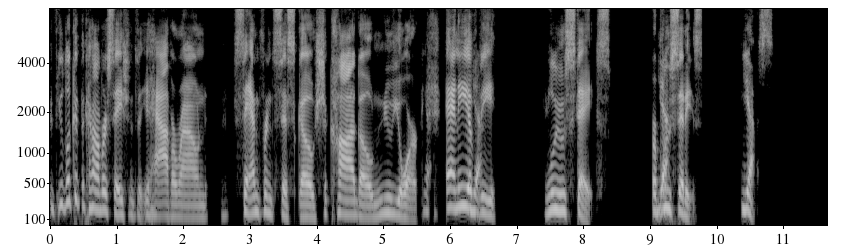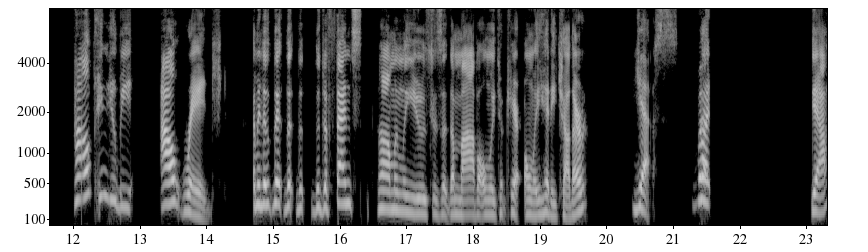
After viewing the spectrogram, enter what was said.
if you look at the conversations that you have around San Francisco, Chicago, New York, Yeah. any of Yeah. the blue states or blue cities, Yes. how can you be outraged? I mean, the, the, the, the- the defense commonly used is that the mob only took care, only hit each other. Yes. But yeah,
